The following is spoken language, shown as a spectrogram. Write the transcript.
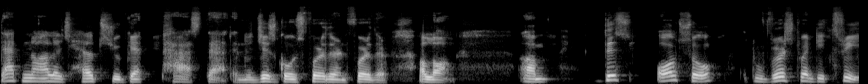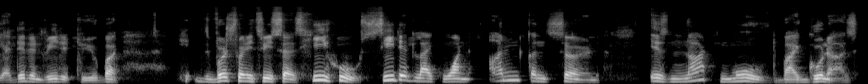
that knowledge helps you get past that and it just goes further and further along um, this also to verse 23 i didn't read it to you but he, verse 23 says he who seated like one unconcerned is not moved by gunas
